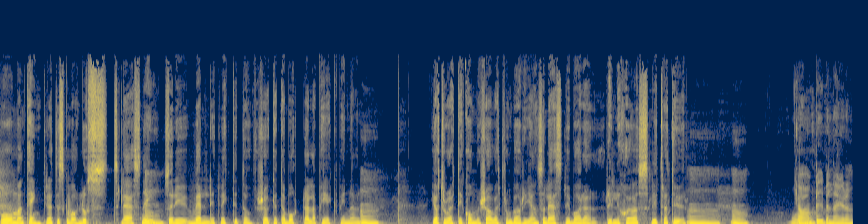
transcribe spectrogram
Och om man tänker att det ska vara lustläsning Mm. så är det ju väldigt viktigt att försöka ta bort alla pekpinnar. Mm. Jag tror att det kommer sig av att från början så läste vi bara religiös litteratur. Mm. Mm. Ja, Bibeln är ju den,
